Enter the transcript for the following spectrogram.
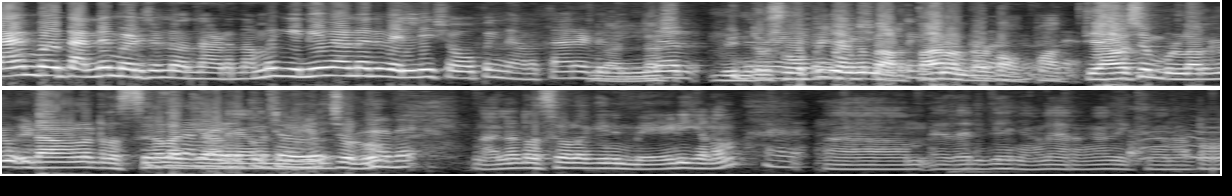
ചായം പോയി തന്നെ മേടിച്ചോണ്ട് വന്നാണ് നമുക്ക് ഇനി വേണം ഒരു വലിയ ഷോപ്പിംഗ് നടത്താനുണ്ട് വിന്റർ ഷോപ്പിംഗ് ഞങ്ങൾ നടത്താനുണ്ട് കേട്ടോ? അപ്പൊ അത്യാവശ്യം പിള്ളേർക്ക് ഇടാനുള്ള ഡ്രസ്സുകളൊക്കെയാണ് ഞങ്ങൾ മേടിച്ചുള്ളൂ. നല്ല ഡ്രസ്സുകളൊക്കെ ഇനി മേടിക്കണം. ഏതായാലും ഞങ്ങൾ ഇറങ്ങാൻ നിൽക്കണം കേട്ടോ.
